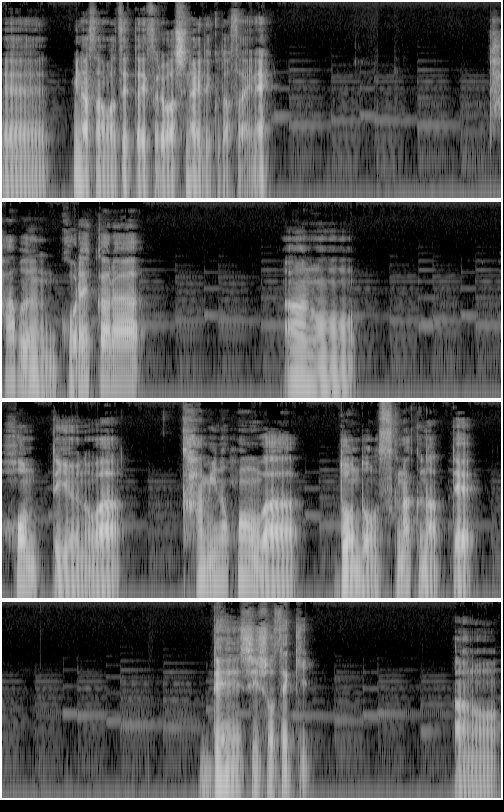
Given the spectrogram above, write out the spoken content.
えー、皆さんは絶対それはしないでくださいね。多分これからあの本っていうのは紙の本はどんどん少なくなって電子書籍あの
